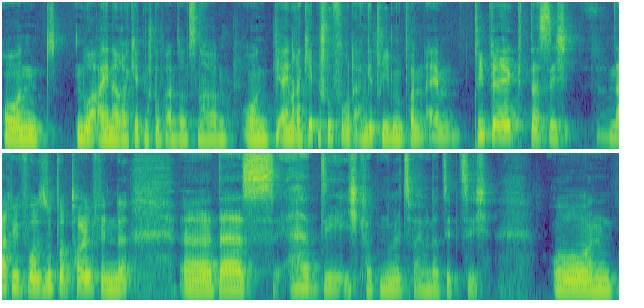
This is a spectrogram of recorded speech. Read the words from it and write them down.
und nur eine Raketenstufe ansonsten haben. Und die eine Raketenstufe wurde angetrieben von einem Triebwerk, das ich nach wie vor super toll finde. Äh, das die, ich glaube, 0270. Und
